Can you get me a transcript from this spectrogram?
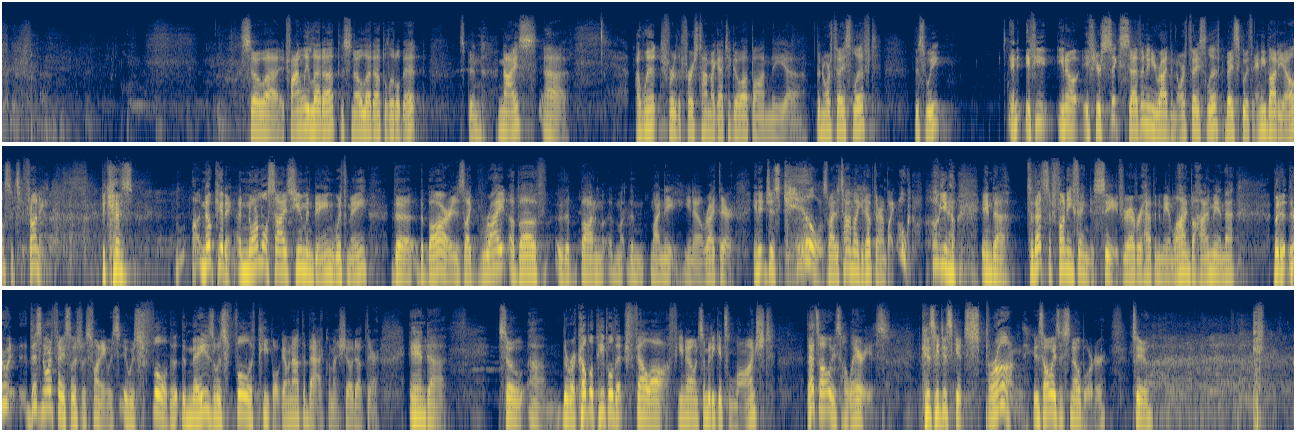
So uh, it finally let up. The snow let up a little bit. It's been nice. Uh, I went for the first time. I got to go up on the uh, the North Face lift this week. And if you you know if you're six seven and you ride the North Face lift, basically with anybody else, it's funny because uh, no kidding, a normal sized human being with me the, the bar is like right above the bottom of my, the, my, knee, you know, right there. And it just kills. By the time I get up there, I'm like, oh, oh, you know. And uh, so that's a funny thing to see if you're ever happen to be in line behind me and that. But it, there, this North Face lift was funny. It was, it was full. The, the, maze was full of people coming out the back when I showed up there. And uh, so um, there were a couple of people that fell off, you know, and somebody gets launched. That's always hilarious because he just gets sprung. He's always a snowboarder, too.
